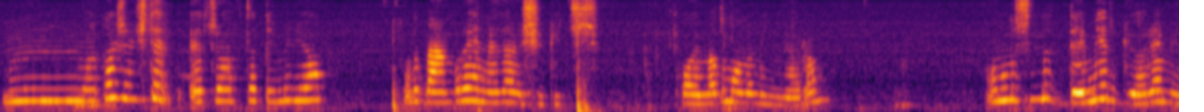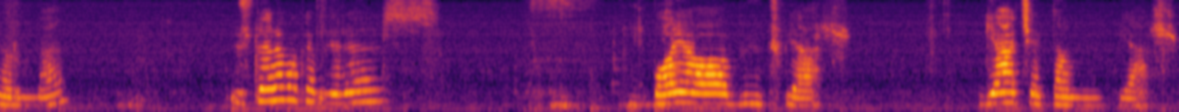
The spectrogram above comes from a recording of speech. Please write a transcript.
Hmm, arkadaşlar işte etrafta demir yok. Bunu ben buraya neden ışık hiç koymadım onu bilmiyorum. Onun dışında demir göremiyorum ben. Üstlere bakabiliriz. Bayağı büyük bir yer. Gerçekten büyük bir yer.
